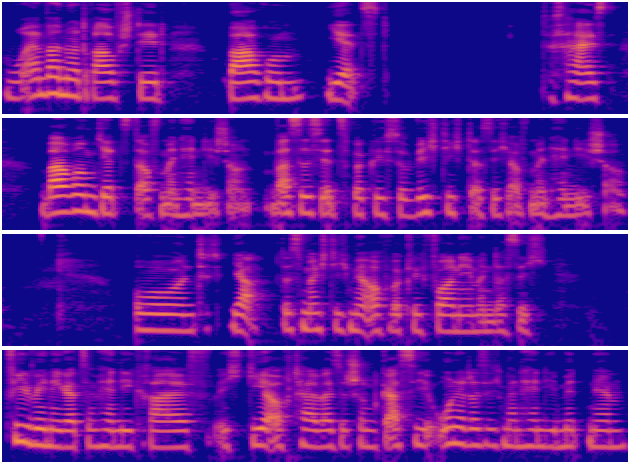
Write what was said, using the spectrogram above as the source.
wo einfach nur drauf steht, warum jetzt? Das heißt, warum jetzt auf mein Handy schauen? Was ist jetzt wirklich so wichtig, dass ich auf mein Handy schaue? Und ja, das möchte ich mir auch wirklich vornehmen, dass ich viel weniger zum Handy greife. Ich gehe auch teilweise schon Gassi, ohne dass ich mein Handy mitnehme.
